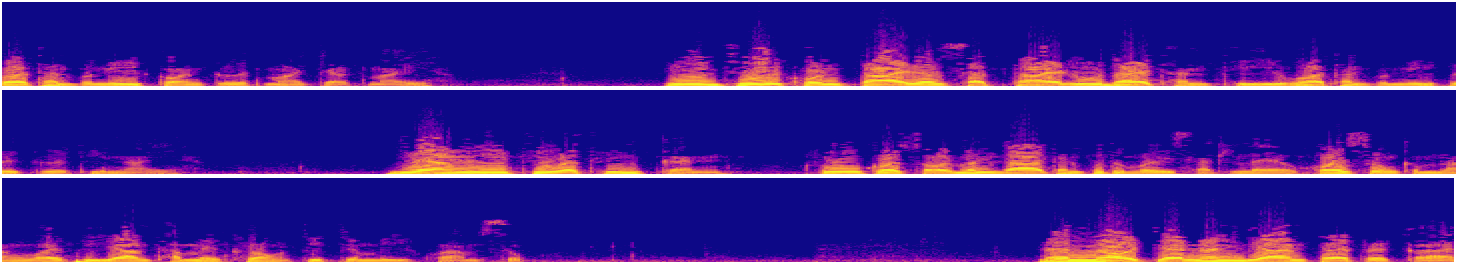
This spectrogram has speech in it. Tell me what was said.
ว่าท่านคนนี้ก่อนเกิดมาจากไหนได้ยินชื่อคนตายแล้วสัตว์ตายรู้ได้ทันทีว่าท่านคนนี้ไปเกิดที่ไหน อย่างนี้ที่ว่าถึงกัน ครูก็สอนบรรดาท่านพุทธบริษัทแล้วคอยส่งกำลังไว้พยายามทำให้คล่องจิตจะมีความสุขและนนอกจากนั้นยานแปดประการ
